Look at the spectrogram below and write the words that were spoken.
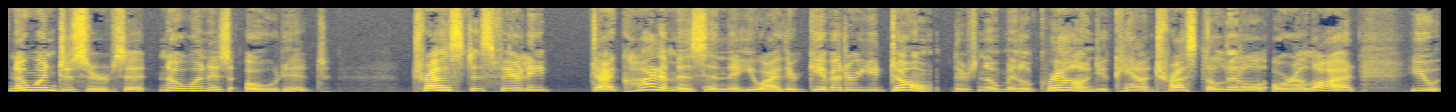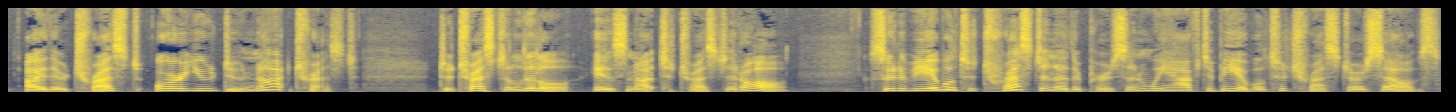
No one deserves it, no one is owed it. Trust is fairly dichotomous in that you either give it or you don't. There's no middle ground. You can't trust a little or a lot. You either trust or you do not trust. To trust a little is not to trust at all. So, to be able to trust another person, we have to be able to trust ourselves.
